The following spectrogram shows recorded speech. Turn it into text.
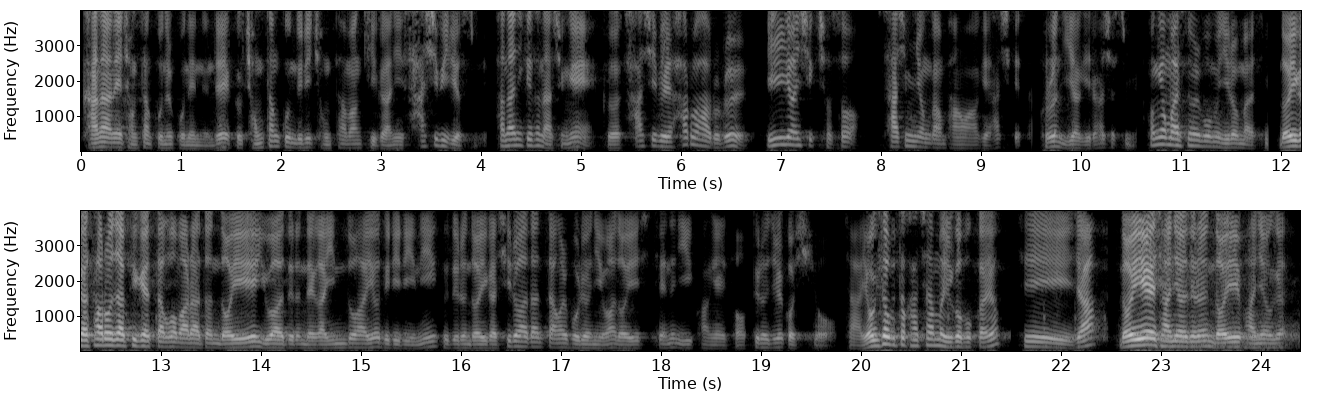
가나안에 정탐꾼을 보냈는데 그 정탐꾼들이 정탐한 기간이 40일이었습니다. 하나님께서 나중에 그 40일 하루하루를 1년씩 쳐서 40년간 방황하게 하시겠다. 그런 이야기를 하셨습니다. 성경 말씀을 보면 이런 말씀. 너희가 사로잡히겠다고 말하던 너희의 유아들은 내가 인도하여 드리리니 그들은 너희가 싫어하던 땅을 보려니와 너희 시체는 이 광야에서 엎드려질 것이요. 자, 여기서부터 같이 한번 읽어볼까요? 시작. 너희의 자녀들은 너희 반역의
